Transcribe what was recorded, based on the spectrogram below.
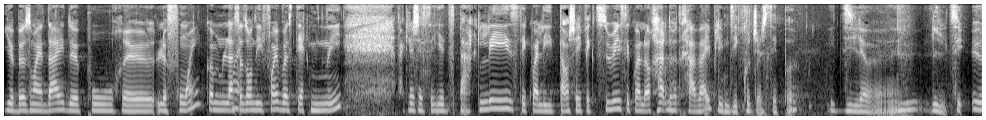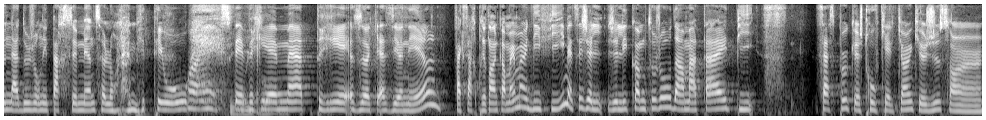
il a besoin d'aide pour le foin, comme la saison des foins va se terminer. Fait que là, j'essayais d'y parler, c'était quoi les tâches à effectuer, c'est quoi l'horaire de travail, puis il me dit, écoute, je le sais pas. Il dit là, c'est une à deux journées par semaine selon la météo. C'était vraiment très occasionnel. Fait que ça représente quand même un défi, mais tu sais, je, je l'ai comme toujours dans ma tête. Puis ça se peut que je trouve quelqu'un qui a juste un,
